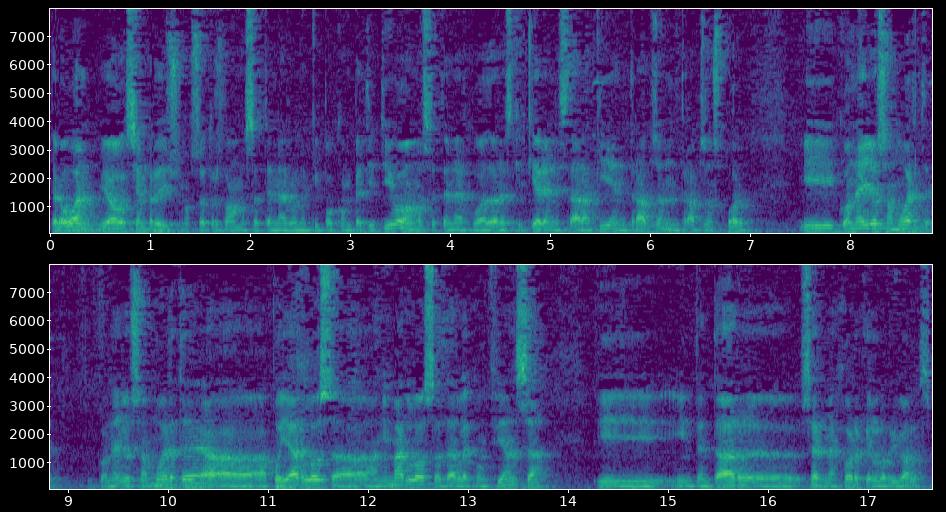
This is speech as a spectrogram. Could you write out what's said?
pero bueno, yo siempre he dicho, nosotros vamos a tener un equipo competitivo, vamos a tener jugadores que quieren estar aquí en Trabzon, en Trabzonspor, y con ellos a muerte, con ellos a muerte, a apoyarlos, a animarlos, a darle confianza e intentar eh, ser mejor que los rivales.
